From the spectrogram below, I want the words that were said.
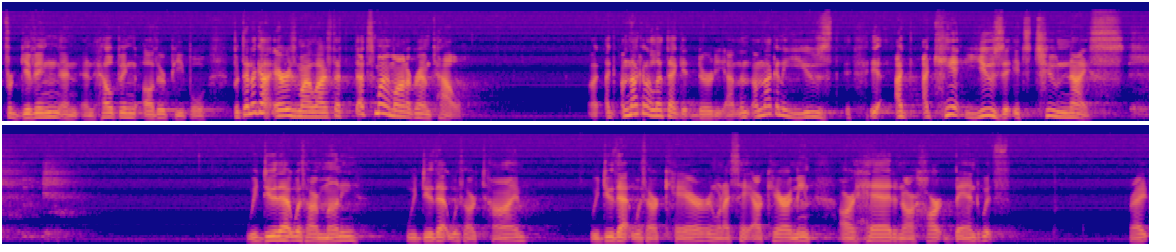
for giving and, and helping other people. But then I got areas of my life that that's my monogram towel. I, am not going to let that get dirty. I'm, I'm not going to use it. I, I can't use it. It's too nice. We do that with our money. We do that with our time. We do that with our care. And when I say our care, I mean our head and our heart bandwidth, right?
